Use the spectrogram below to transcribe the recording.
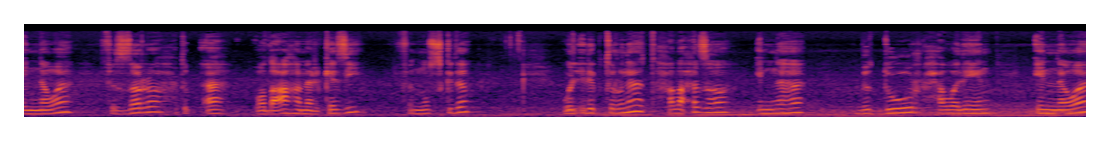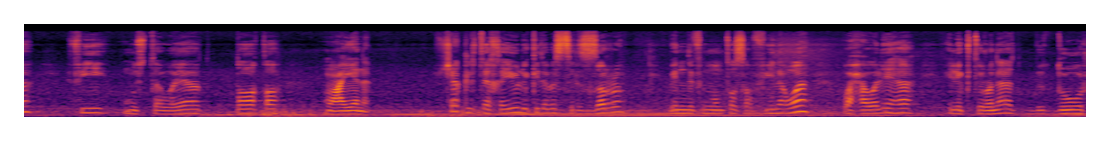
النواة في الذرة هتبقى وضعها مركزي في النص كده والإلكترونات هلاحظها إنها بتدور حوالين النواة في مستويات طاقة معينة شكل تخيلي كده بس للذرة بإن في المنتصف في نواة وحواليها إلكترونات بتدور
